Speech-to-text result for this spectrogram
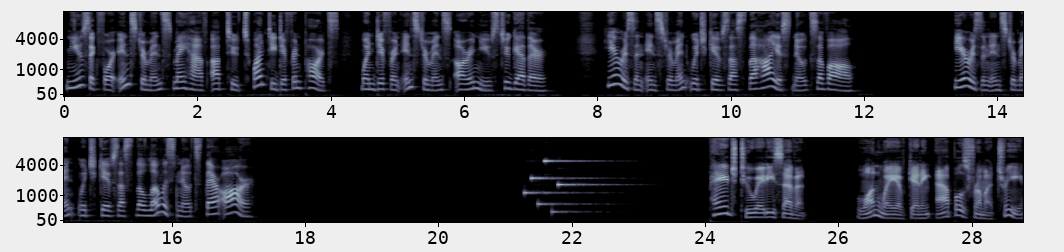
Music for instruments may have up to 20 different parts when different instruments are in use together. Here is an instrument which gives us the highest notes of all. Here is an instrument which gives us the lowest notes there are. Page 287. One way of getting apples from a tree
